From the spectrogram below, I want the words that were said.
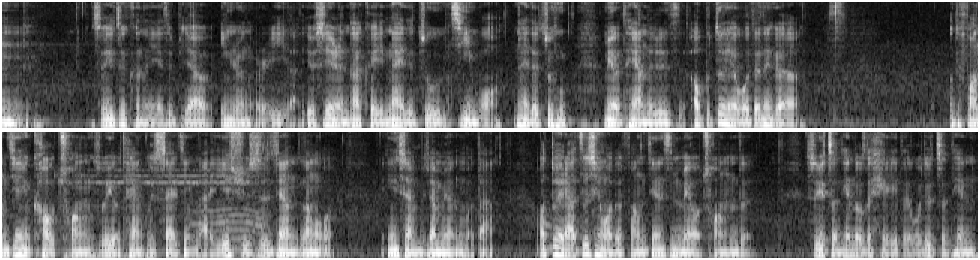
嗯，所以这可能也是比较因人而异啦。有些人他可以耐得住寂寞，耐得住没有太阳的日子。哦，不对，我的那个我的房间有靠窗，所以有太阳会晒进来，也许是这样让我影响比较没有那么大。哦，对了，之前我的房间是没有窗的，所以整天都是黑的，我就整天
